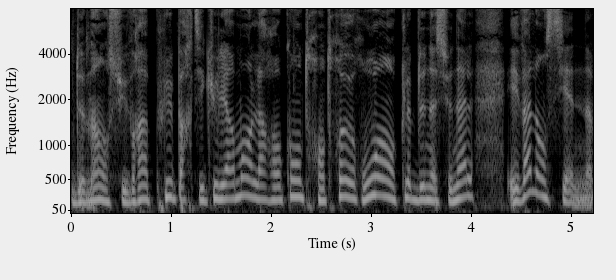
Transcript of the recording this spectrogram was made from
Demain, on suivra plus particulièrement la rencontre entre Rouen, club de national, et Valenciennes.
